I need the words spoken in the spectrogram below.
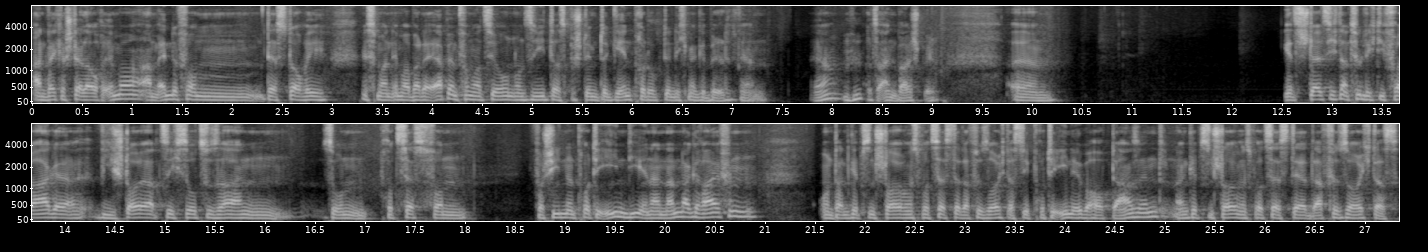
an welcher Stelle auch immer. Am Ende vom, der Story ist man immer bei der Erbinformation und sieht, dass bestimmte Genprodukte nicht mehr gebildet werden. Ja, mhm. als ein Beispiel. Ähm, jetzt stellt sich natürlich die Frage, wie steuert sich sozusagen so ein Prozess von verschiedenen Proteinen, die ineinander greifen. Und dann gibt es einen Steuerungsprozess, der dafür sorgt, dass die Proteine überhaupt da sind. Und dann gibt es einen Steuerungsprozess, der dafür sorgt, dass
